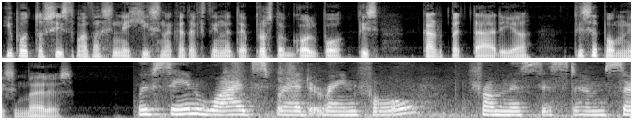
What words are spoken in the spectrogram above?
είπε ότι το σύστημα θα συνεχίσει να κατευθύνεται προς τον κόλπο της Καρπετάρια τις επόμενες ημέρες. We've seen widespread rainfall from this system, so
